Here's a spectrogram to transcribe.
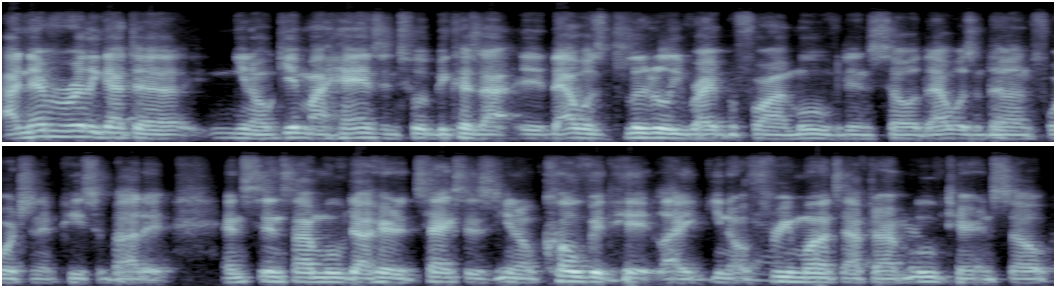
i never really got to you know get my hands into it because i that was literally right before i moved and so that was the unfortunate piece about it and since i moved out here to texas you know covid hit like you know yeah. three months after i moved here and so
